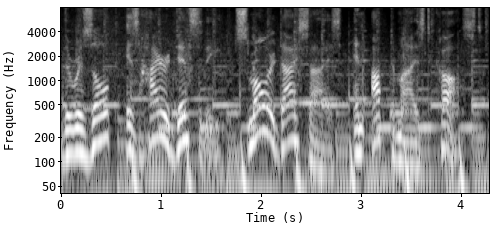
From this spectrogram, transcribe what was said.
The result is higher density, smaller die size, and optimized cost.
